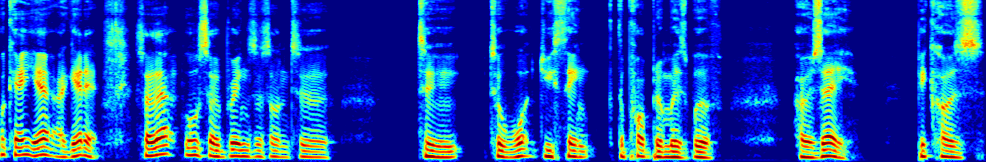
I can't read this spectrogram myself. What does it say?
Okay. Yeah, I get it. So that also brings us on to to to what do you think the problem is with Jose? Because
